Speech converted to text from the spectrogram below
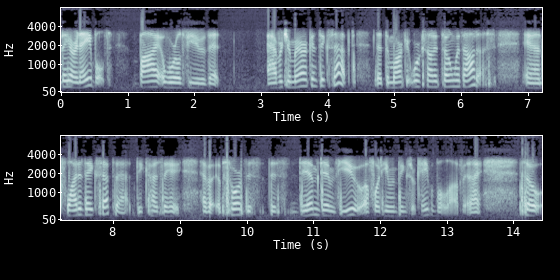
they are enabled by a worldview that average Americans accept that the market works on its own without us. And why do they accept that? Because they have absorbed this this dim, dim view of what human beings are capable of. And I, so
